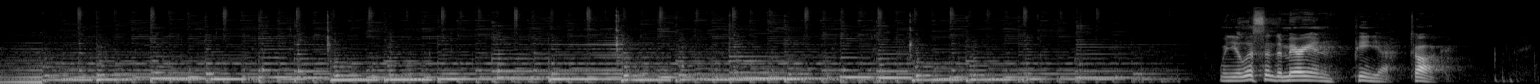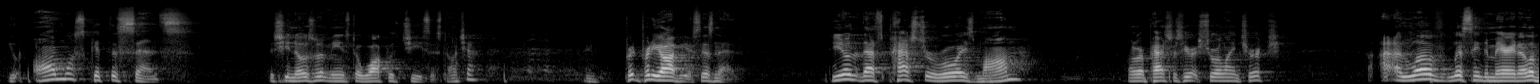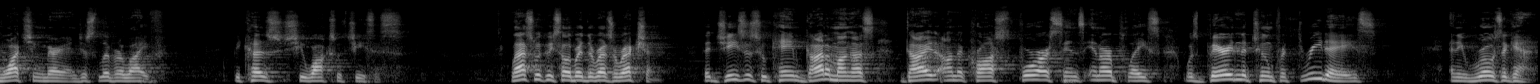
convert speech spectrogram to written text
When you listen to Marion Pina talk, you almost get the sense that she knows what it means to walk with Jesus, don't you? I mean, pretty obvious, isn't it? Do you know that that's Pastor Roy's mom? One of our pastors here at Shoreline Church. I love listening to Mary and I love watching Mary and just live her life because she walks with Jesus. Last week we celebrated the resurrection that Jesus, who came, God among us, died on the cross for our sins in our place, was buried in the tomb for three days, and he rose again.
